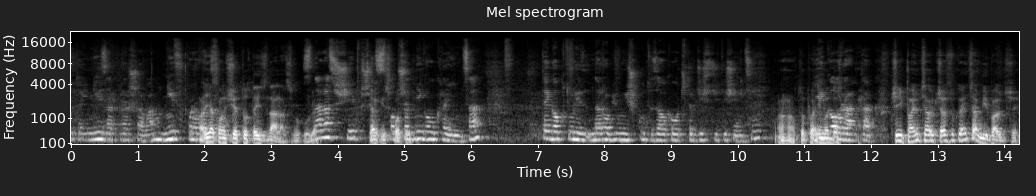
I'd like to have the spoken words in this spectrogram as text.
tutaj nie zapraszałam, nie A wprowadzałam. jak on się tutaj znalazł w ogóle? Znalazł się jaki przez sposób? poprzedniego Ukraińca, tego, który narobił mi szkód za około 40 tysięcy. Aha, to pani ma. Do... Igora, tak. Czyli pani cały czas z Ukraińcami walczy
